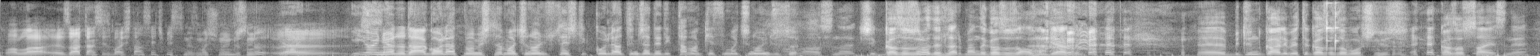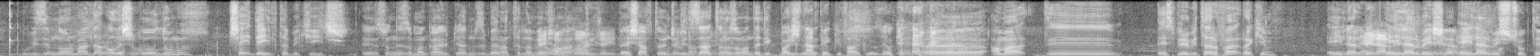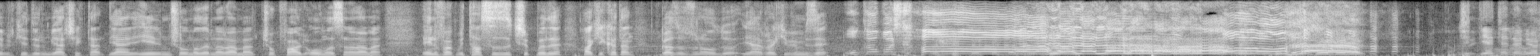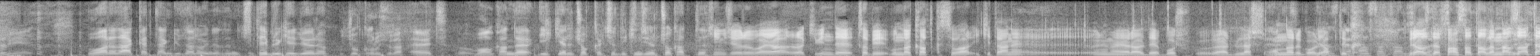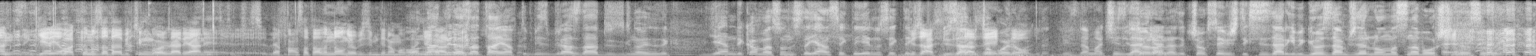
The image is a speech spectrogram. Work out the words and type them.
Valla e, zaten siz baştan seçmişsiniz maçın oyuncusunu. Ya, Ee, İyi oynuyordu daha gol atmamıştı. Maçın oyuncusu seçtik. Golü atınca dedik tamam kesin maçın oyuncusu. Aslında şey, gazozuna dediler. Ben de gazozu aldım geldim. Ee, bütün galibiyeti gazoza borçluyuz. Gazoz sayesinde. Bu bizim normalde alışık olduğumuz şey değil tabii ki hiç. En son ne zaman galip geldiğimizi ben hatırlamıyorum 5 ama. hafta önceydi. 5 hafta önce Beş miydi? hafta Zaten o önce. zaman da lig başladı. Bizden pek bir farkınız yok yani. Ee, ama e, espri bir tarafa Rakim Eyler Be- Eyler beş. Eyler 5 Eyler beş Eyler. 5'i çok tebrik ediyorum gerçekten. Yani yenilmiş olmalarına rağmen çok faal olmasına rağmen en ufak bir tatsızlık çıkmadı. Hakikaten gazozun oldu. Yani rakibimize Volkan Başkan! Ciddiyete dönüyoruz. Bu arada hakikaten güzel oynadığın için tebrik ediyorum. Bu çok konuşur ha. Evet. Volkan da ilk yarı çok kaçırdı, ikinci yarı çok attı. İkinci yarı bayağı rakibin de tabii bunda katkısı var. İki tane e, önüme herhalde boş verdiler. Evet, Onları gol biraz yaptık. defans hataları Biraz var. defans hatalarından. Zaten geriye baktığımızda da bütün goller yani e, defans hatalarından oluyor bizim Dinamo'da. onlar genelde. biraz hata yaptı. Biz biraz daha düzgün oynadık. Yendik ama sonuçta yensek de yenilsek de Güzel, güzel, güzel, bir top oldu. Biz de maç Güzel izlerken oynadık, çok seviştik. Sizler gibi gözlemcilerin olmasına borçluyuz asıl.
